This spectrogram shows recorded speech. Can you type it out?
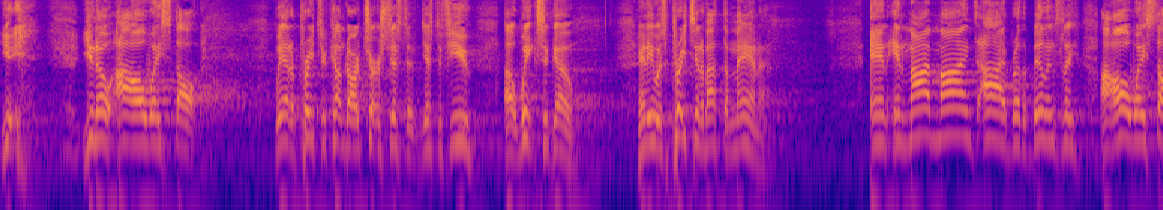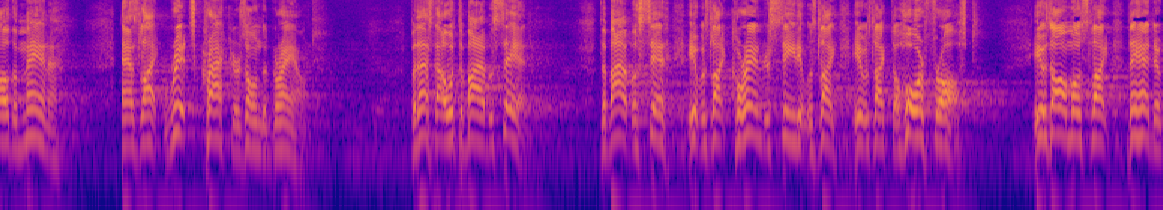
You, you know, I always thought we had a preacher come to our church just a, just a few uh, weeks ago, and he was preaching about the manna. And in my mind's eye, Brother Billingsley, I always saw the manna as like Ritz crackers on the ground. But that's not what the Bible said. The Bible said it was like coriander seed, it was like it was like the hoarfrost. It was almost like they had to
